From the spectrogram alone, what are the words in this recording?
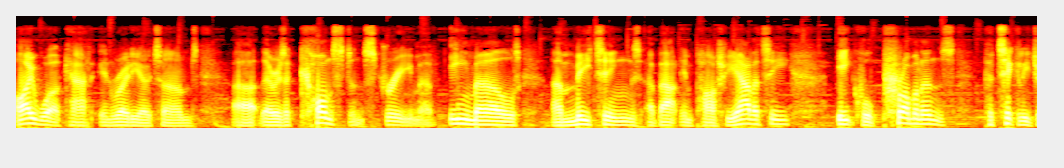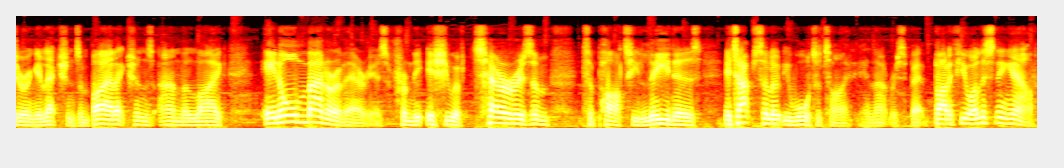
I work at in radio terms, uh, there is a constant stream of emails and meetings about impartiality, equal prominence, particularly during elections and by elections and the like, in all manner of areas, from the issue of terrorism to party leaders. It's absolutely watertight in that respect. But if you are listening out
